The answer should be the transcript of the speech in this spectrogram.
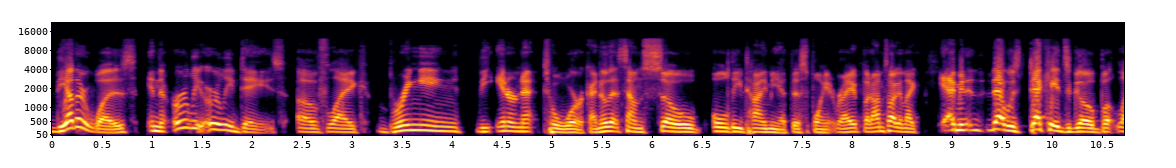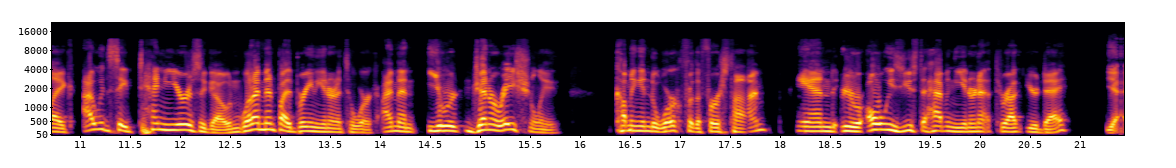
The other was in the early, early days of like bringing the internet to work. I know that sounds so oldie timey at this point, right? But I'm talking like, I mean, that was decades ago, but like I would say 10 years ago. And what I meant by bringing the internet to work, I meant you were generationally coming into work for the first time and you're always used to having the internet throughout your day. Yeah,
